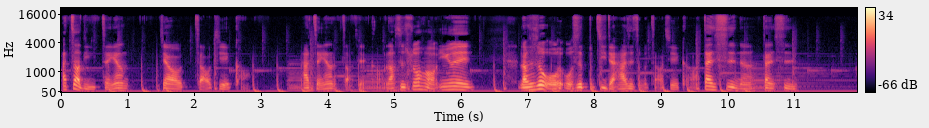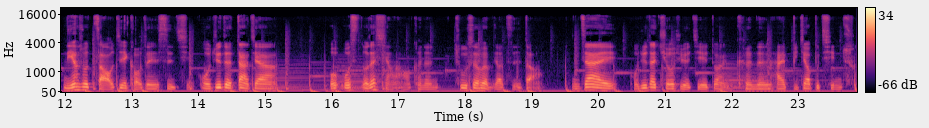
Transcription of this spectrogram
他、啊、到底怎样叫找借口？他怎样找借口？老实说哈，因为老实说我我是不记得他是怎么找借口啊。但是呢，但是你要说找借口这件事情，我觉得大家，我我我在想啊，可能出社会比较知道。你在我觉得在求学阶段，可能还比较不清楚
